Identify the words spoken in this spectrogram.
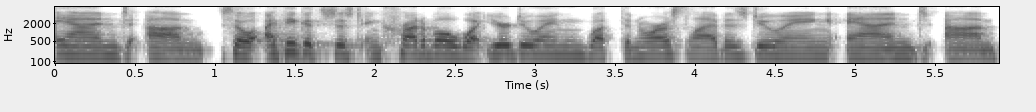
And um, so i think it's just incredible what you're doing what the norris lab is doing and um,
